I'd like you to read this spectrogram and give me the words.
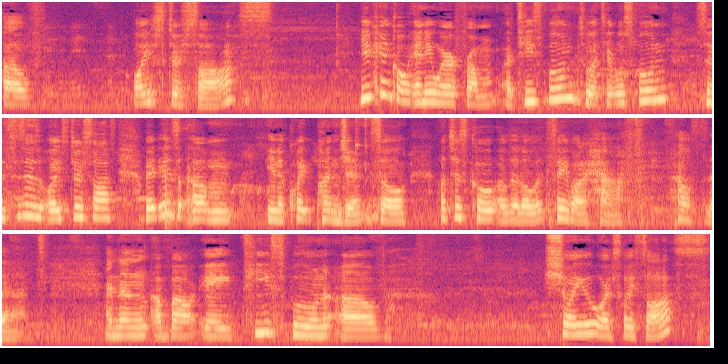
of oyster sauce. You can go anywhere from a teaspoon to a tablespoon. Since this is oyster sauce, it is um, you know quite pungent. So I'll just go a little, let's say about a half. How's that? And then about a teaspoon of shoyu or soy sauce.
